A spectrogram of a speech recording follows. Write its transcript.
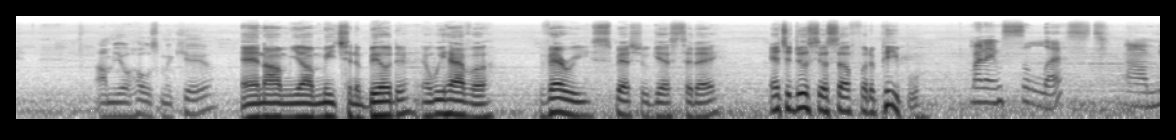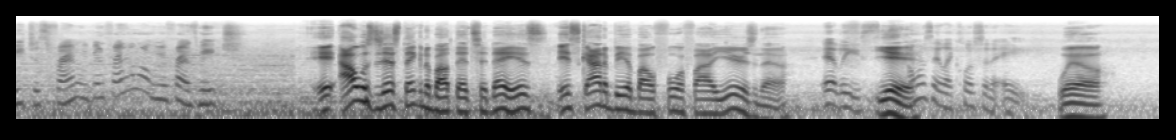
I'm your host, Mikhail. And I'm Young Meech in the building, and we have a very special guest today. Introduce yourself for the people. My name's Celeste. Um, Meech's friend. We've been friends. How long have we been friends, Meech? It, I was just thinking about that today. It's it's got to be about four or five years now. At least. Yeah. I want to say like closer to eight. Well,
